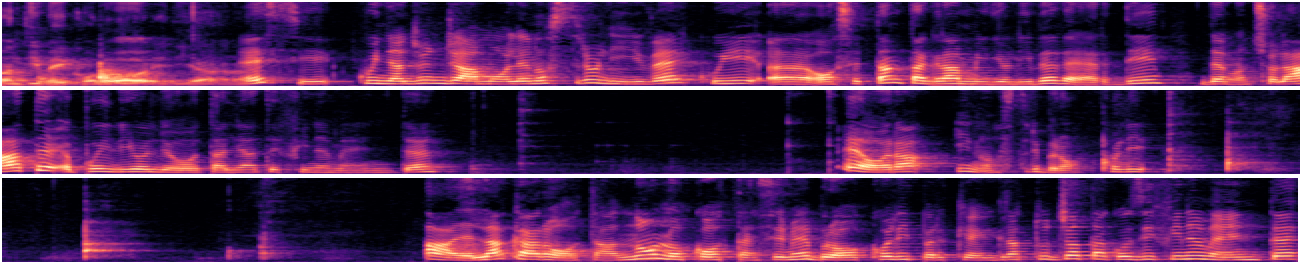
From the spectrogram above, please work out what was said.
quanti bei colori, Diana! Eh sì, quindi aggiungiamo le nostre olive, qui eh, ho 70 g di olive verdi denocciolate e poi io le ho tagliate finemente. E ora i nostri broccoli. Ah, e la carota non l'ho cotta insieme ai broccoli perché grattugiata così finemente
